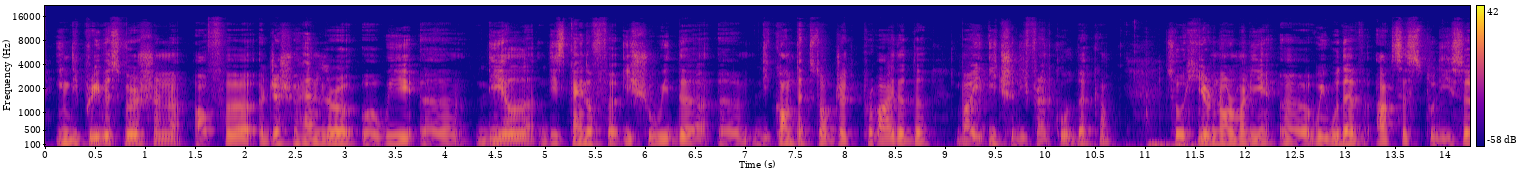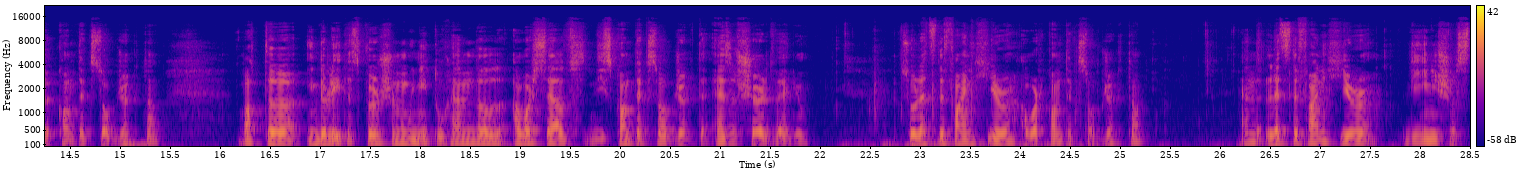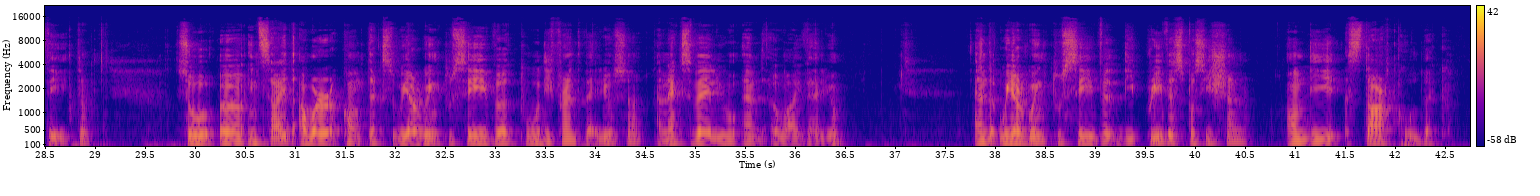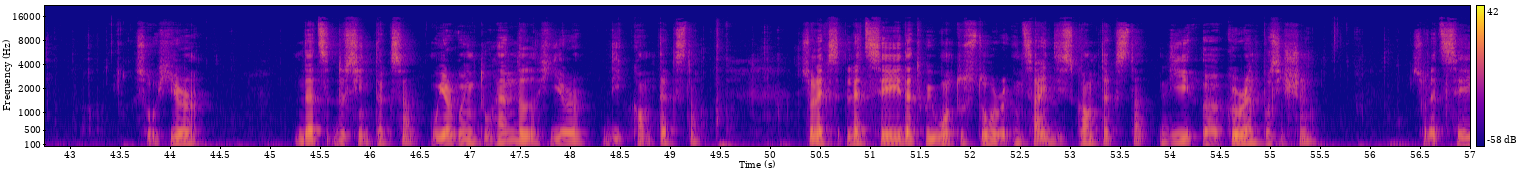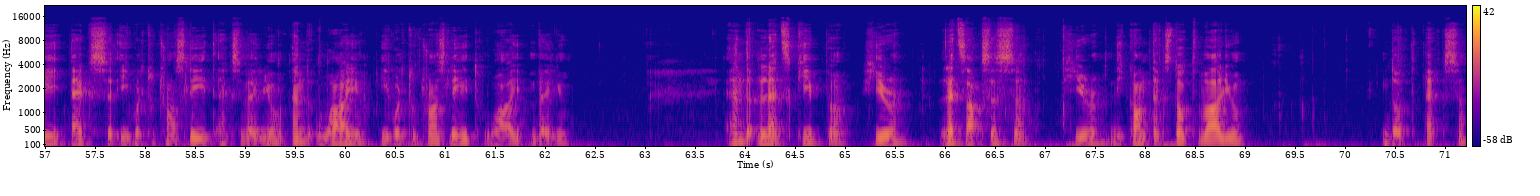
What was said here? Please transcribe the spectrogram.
In the previous version of uh, a gesture handler, uh, we uh, deal this kind of uh, issue with the, uh, the context object provided by each different callback. So here normally uh, we would have access to this context object. But in the latest version, we need to handle ourselves this context object as a shared value. So let's define here our context object. And let's define here the initial state. So uh, inside our context, we are going to save two different values, an x value and a y value. And we are going to save the previous position on the start callback. So here, that's the syntax. We are going to handle here the context. So let's, let's say that we want to store inside this context the uh, current position so let's say x equal to translate x value and y equal to translate y value. And let's keep here, let's access here the context dot value dot x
